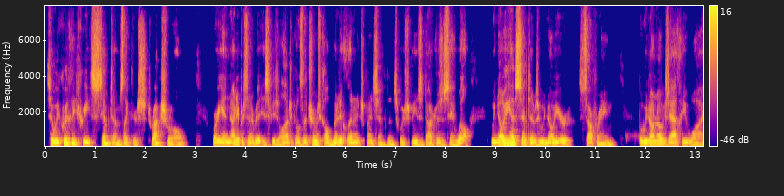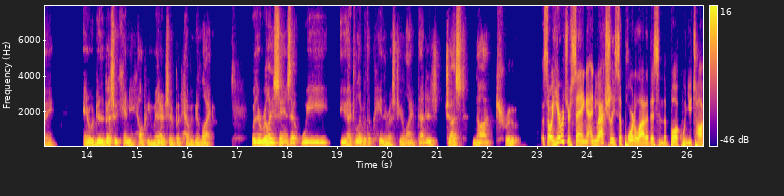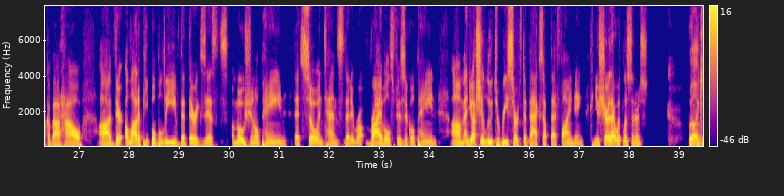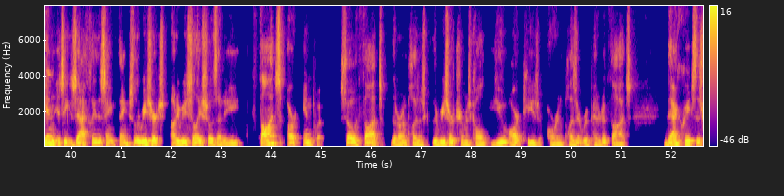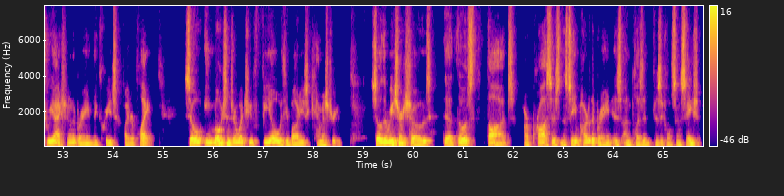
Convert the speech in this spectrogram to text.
So we quickly treat symptoms like they're structural, where again, 90% of it is physiological. So the term is called medical unexplained symptoms, which means the doctors are saying, well, we know you have symptoms, we know you're suffering, but we don't know exactly why. And we'll do the best we can to help you manage it, but have a good life. What they're really saying is that we you have to live with the pain the rest of your life. That is just not true so I hear what you're saying, and you actually support a lot of this in the book when you talk about how uh, there a lot of people believe that there exists emotional pain that's so intense that it r- rivals physical pain, um, and you actually allude to research that backs up that finding. Can you share that with listeners? Well, again, it's exactly the same thing. So the research UCLA shows that the thoughts are input. So thoughts that are unpleasant, the research term is called URTs or unpleasant repetitive thoughts that creates this reaction in the brain that creates fight or flight. So, emotions are what you feel with your body's chemistry. So, the research shows that those thoughts are processed in the same part of the brain as unpleasant physical sensations.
